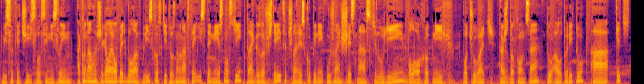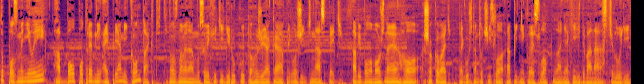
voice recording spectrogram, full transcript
vysoké číslo si myslím. Ako náhle však ale obeď bola v blízkosti, to znamená v tej istej miestnosti, tak zo 40 členej skupiny už len 16 ľudí bolo ochotných počúvať až do konca tú autoritu a keď to pozmenili a bol potrebný aj priamy kontakt, to znamená museli chytiť ruku toho žiaka a priložiť naspäť, aby bolo možné ho šokovať, tak už tamto číslo rapidne kleslo na nejakých 12 ľudí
